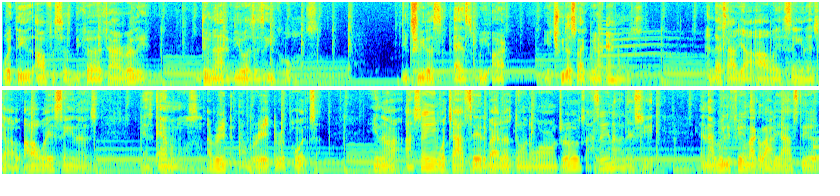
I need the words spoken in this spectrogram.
with these officers, because y'all really do not view us as equals. You treat us as we are, you treat us like we are animals. And that's how y'all always seen us. Y'all always seen us as animals. I read I read the reports. You know, I, I seen what y'all said about us doing the war on drugs. I seen all that shit. And I really feel like a lot of y'all still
